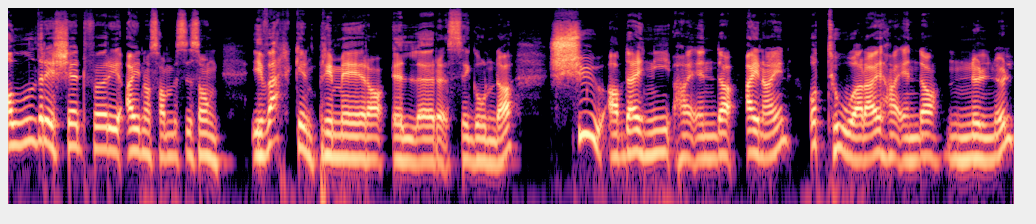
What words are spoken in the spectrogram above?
aldri skjedd før i en og samme sesong, i verken Primera eller Segunda. Sju av de ni har enda 1-1, og to av de har enda 0-0.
